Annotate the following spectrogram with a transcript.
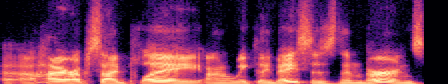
a higher upside play on a weekly basis than Burns,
